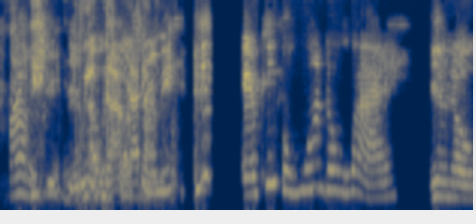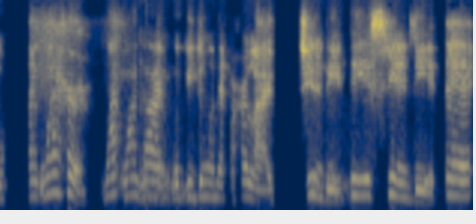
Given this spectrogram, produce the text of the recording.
promise you, we, I was no, far I'm from even... it. and people wonder why, you know, like why her? Why why mm-hmm. God would be doing that for her life? She mm-hmm. didn't did this, she didn't did that.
